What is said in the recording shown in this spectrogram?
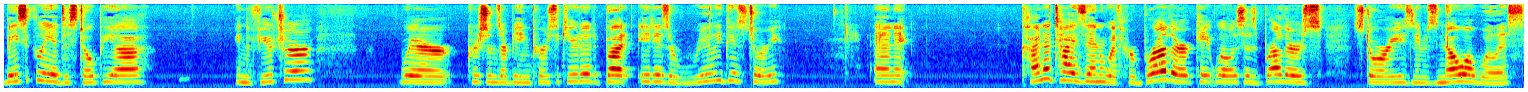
basically a dystopia in the future where Christians are being persecuted, but it is a really good story. And it kind of ties in with her brother, Kate Willis's brother's story. His name is Noah Willis,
